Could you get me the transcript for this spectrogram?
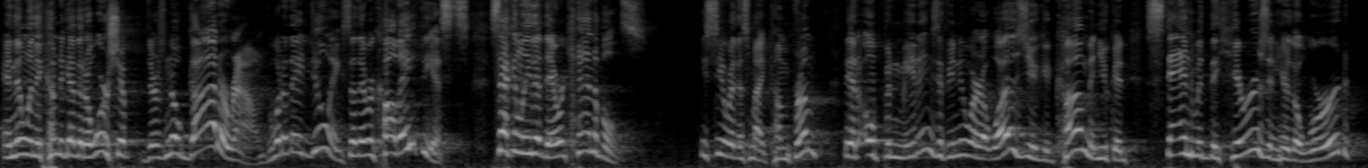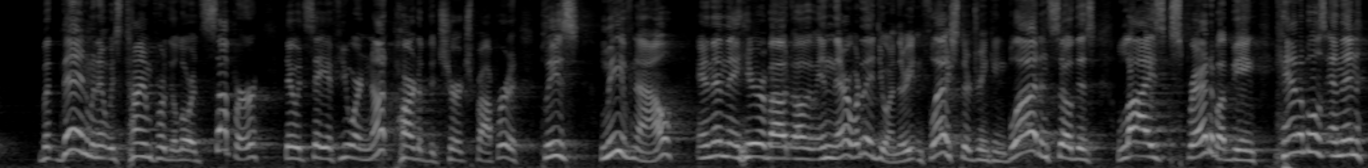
And then when they come together to worship, there's no God around. What are they doing? So they were called atheists. Secondly, that they were cannibals. You see where this might come from? They had open meetings. If you knew where it was, you could come and you could stand with the hearers and hear the word. But then when it was time for the Lord's Supper, they would say, if you are not part of the church proper, please leave now. And then they hear about, oh, in there, what are they doing? They're eating flesh, they're drinking blood. And so this lies spread about being cannibals. And then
